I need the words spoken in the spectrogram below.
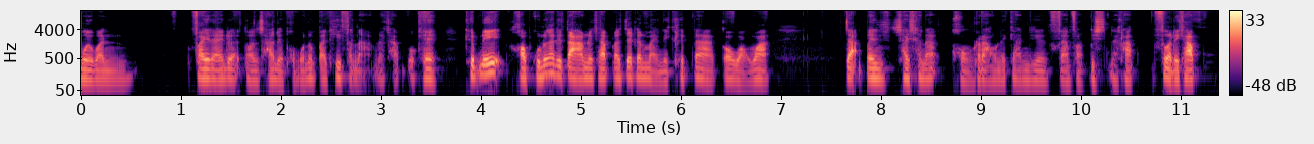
มวยวัน ไฟไนท์ด้วยตอนเช้าเดี๋ยวผมก็ต้องไปที่สนามนะครับโอเค คลิปนี้ขอบคุณทุกการติดตามนะครับแล้วเจอกันใหม่ในคลิปหน้าก็หวังว่า จะเป็นชัยชนะของเราในการเยือนแซมฟอร์ดบิชนะครับ สวัสดีครับ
